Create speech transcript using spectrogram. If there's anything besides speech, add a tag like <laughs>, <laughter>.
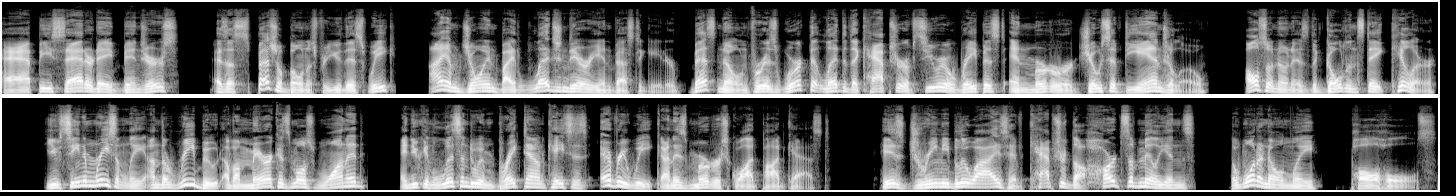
Happy Saturday, bingers. As a special bonus for you this week, I am joined by legendary investigator, best known for his work that led to the capture of serial rapist and murderer Joseph DeAngelo, also known as the Golden State Killer. You've seen him recently on the reboot of America's Most Wanted, and you can listen to him break down cases every week on his Murder Squad podcast. His dreamy blue eyes have captured the hearts of millions, the one and only Paul Holes.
